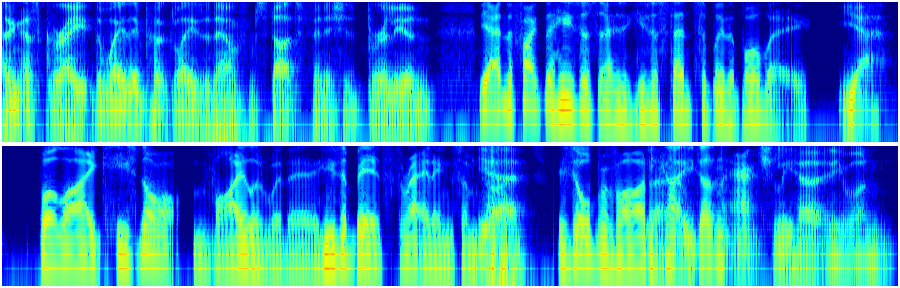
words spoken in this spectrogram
I think that's great. The way they put Glazer down from start to finish is brilliant. Yeah, and the fact that he's a, he's ostensibly the bully, Yeah, but like he's not violent with it. He's a bit threatening sometimes. Yeah. He's all bravado. he, he doesn't actually hurt anyone,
